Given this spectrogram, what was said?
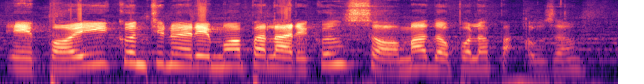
e poi continueremo a parlare con Soma dopo la pausa.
